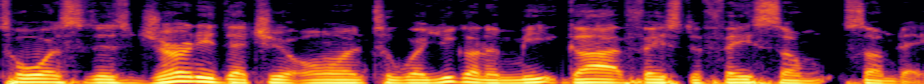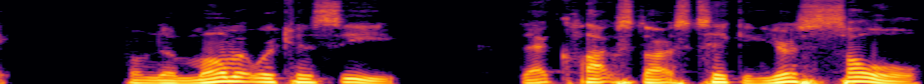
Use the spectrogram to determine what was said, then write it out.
towards this journey that you're on to where you're going to meet God face to face some someday. From the moment we're conceived, that clock starts ticking. Your soul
